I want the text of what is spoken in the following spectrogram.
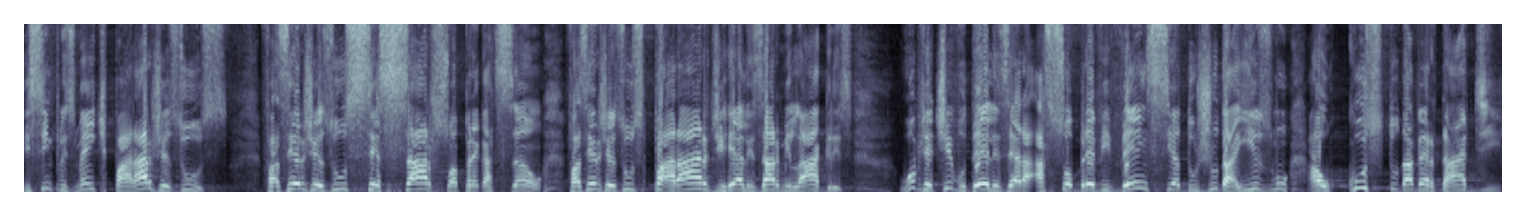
e simplesmente parar Jesus, fazer Jesus cessar sua pregação, fazer Jesus parar de realizar milagres. O objetivo deles era a sobrevivência do judaísmo ao custo da verdade.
